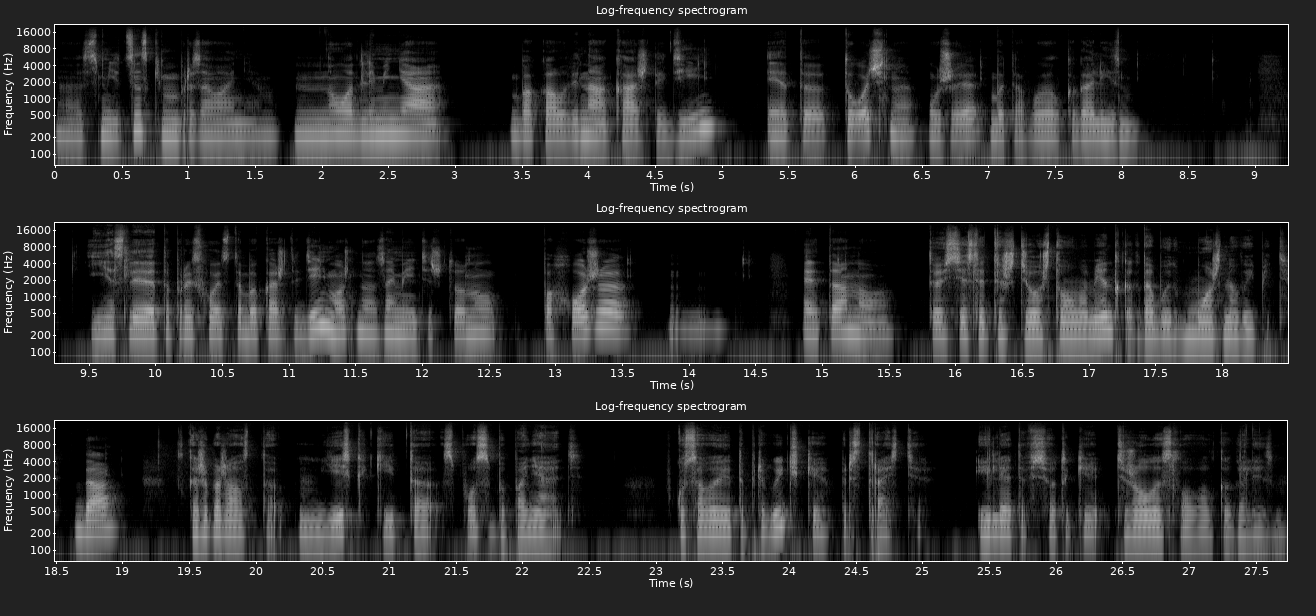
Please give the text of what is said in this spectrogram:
э, с медицинским образованием. Но для меня бокал вина каждый день – это точно уже бытовой алкоголизм. Если это происходит с тобой каждый день, можно заметить, что, ну, похоже, это оно. То есть, если ты ждешь того момента, когда будет можно выпить. Да. Скажи, пожалуйста, есть какие-то способы понять, вкусовые это привычки, пристрастия, или это все-таки тяжелое слово алкоголизм?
